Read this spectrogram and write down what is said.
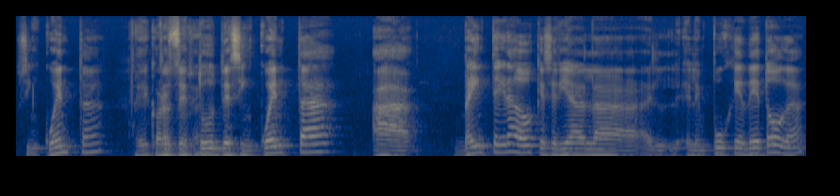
50. Entonces tú de 50 a 20 grados, que sería el, el, empuje de toga,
